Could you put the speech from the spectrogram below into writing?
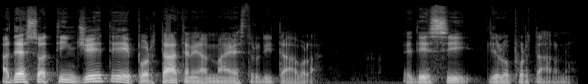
adesso attingete e portatene al maestro di tavola. Ed essi glielo portarono.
